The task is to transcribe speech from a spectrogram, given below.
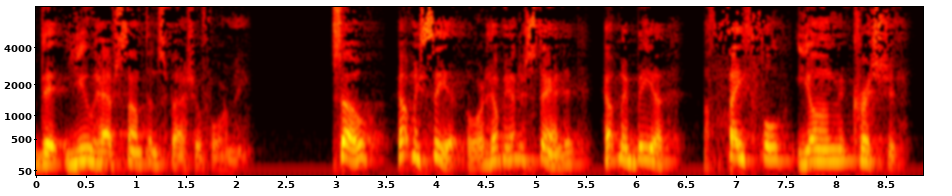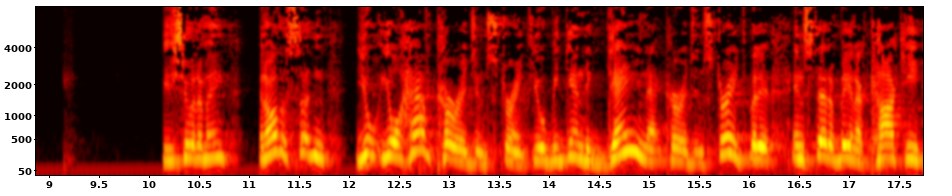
that you have something special for me. So help me see it, Lord. Help me understand it. Help me be a, a faithful young Christian. You see what I mean? And all of a sudden, you, you'll have courage and strength. You'll begin to gain that courage and strength, but it, instead of being a cocky,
